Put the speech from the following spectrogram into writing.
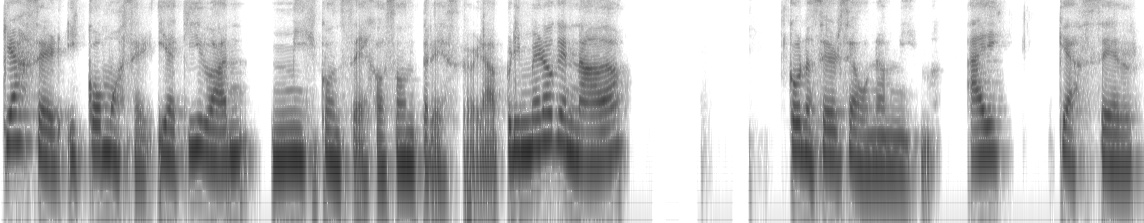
¿qué hacer y cómo hacer? Y aquí van mis consejos, son tres, ¿verdad? Primero que nada, conocerse a una misma. Hay que hacer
